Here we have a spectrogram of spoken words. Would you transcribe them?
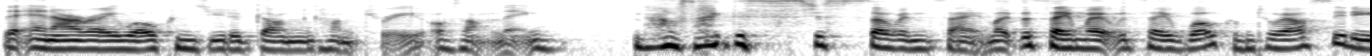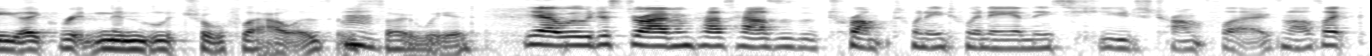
The NRA welcomes you to gun country or something. And I was like, This is just so insane. Like the same way it would say, Welcome to our city, like written in literal flowers. It was Mm. so weird. Yeah, we were just driving past houses with Trump 2020 and these huge Trump flags, and I was like,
